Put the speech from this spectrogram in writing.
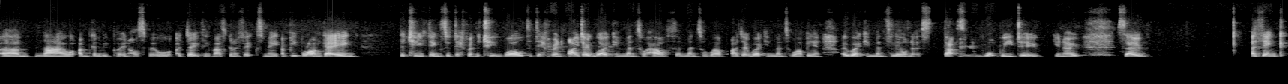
um, now i'm going to be put in hospital. I don't think that's going to fix me. And people aren't getting the two things are different the two worlds are different mm-hmm. i don't work in mental health and mental well i don't work in mental well-being i work in mental illness that's mm-hmm. what we do you know so i think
